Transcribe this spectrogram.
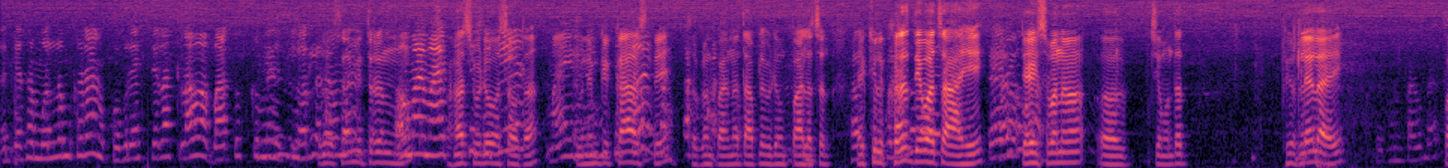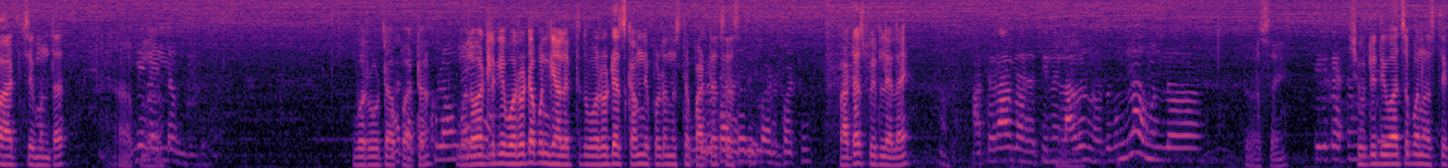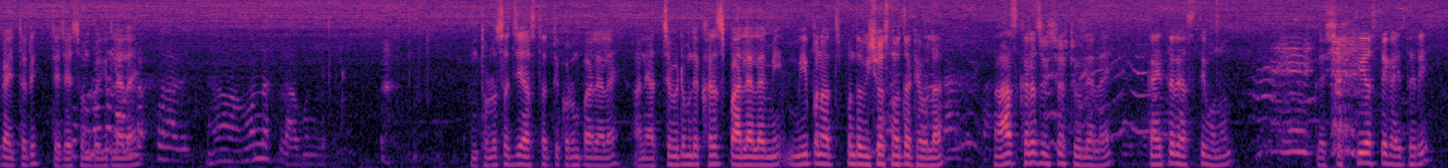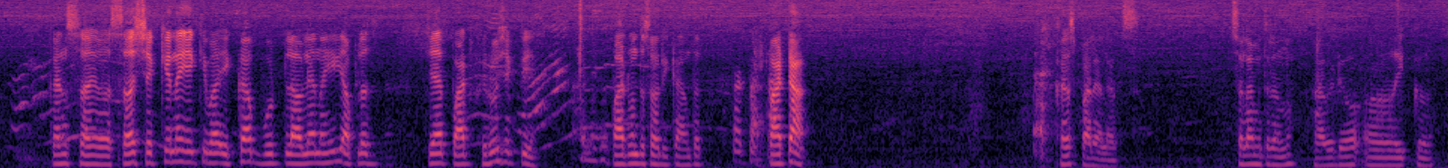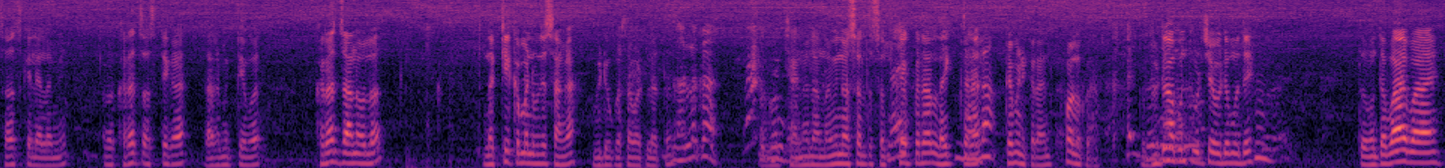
आणि त्याचा मल्लम करा ना त्यालाच लावा बातच कमी होती. अहो, मित्रांनो माय- माय हाच व्हिडिओ. असा होता माय तो नेमके काय असते सगळं पाहणं तर आपल्या व्हिडिओ पाहिलं असेल. ॲक्च्युली खरंच देवाचा आहे. त्या हिशोबानं अं, जे म्हणतात फिरलेला आहे. पाठचे म्हणतात. आपलं वरोटा पाटा. मला वाटलं की वरोटा पण घ्यावं लागतं वरोट्याच काम नाही पडत नुसतं पाटाच असते. पाटाच फिरलेला आहे. तर असं आहे. शेवटी देवाचं पण असते काहीतरी त्याच्या हिशोबाने बघितलेलं आहे. हा थोडंसं जे असतात ते करून पाहिलेलं आहे. आणि आजच्या व्हिडिओमध्ये खरंच पाहिलेलं आहे मी. मी पण आजपर्यंत विश्वास नव्हता ठेवला. आज खरंच विश्वास ठेवलेला आहे. काहीतरी असते म्हणून. शक्ती असते काहीतरी. कारण स सहज शक्य नाही आहे किंवा एका बोट लावल्यानंही आपलं ज्या पाठ फिरू शकते. पाठ म्हणतो सॉरी काय म्हणतात? पाटा. खरंच पाहिलेला आज चला मित्रांनो हा व्हिडिओ एक सहज केलेला मी. किंवा खरंच असते का धार्मिकतेवर खरंच जाणवलं? नक्की कमेंटमध्ये सांगा. व्हिडिओ कसा वाटला तर? चॅनलला नवीन असाल तर सबस्क्राईब करा लाईक करा कमेंट करा आणि फॉलो करा. तर भेटू आपण पुढच्या व्हिडिओमध्ये तर म्हणता बाय बाय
